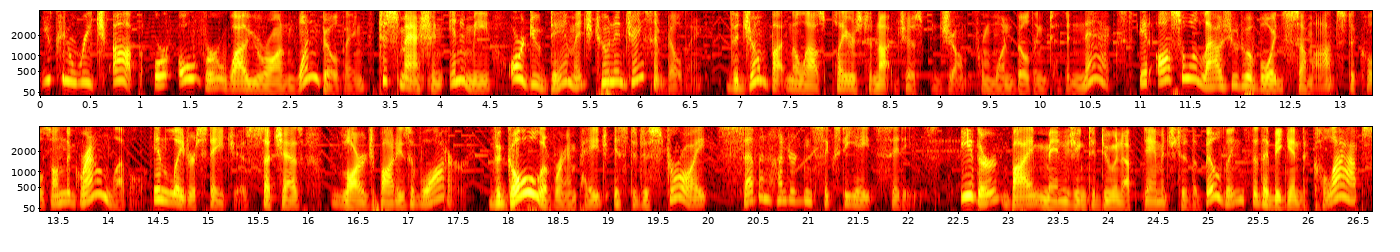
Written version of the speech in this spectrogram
you can reach up or over while you're on one building to smash an enemy or do damage to an adjacent building. The jump button allows players to not just jump from one building to the next, it also allows you to avoid some obstacles on the ground level in later stages, such as large bodies of water. The goal of Rampage is to destroy 768 cities, either by managing to do enough damage to the buildings that they begin to collapse,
